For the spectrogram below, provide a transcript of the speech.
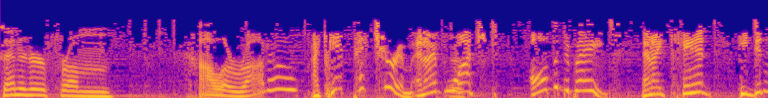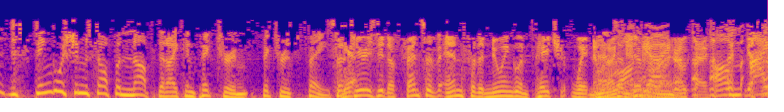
senator from Colorado? I can't picture him, and I've watched all the debates, and I can't. He didn't distinguish himself enough that I can picture him, picture his face. So here's the defensive end for the New England Patriots. Wait, no, That's that's a a different different one. Okay. Um, I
